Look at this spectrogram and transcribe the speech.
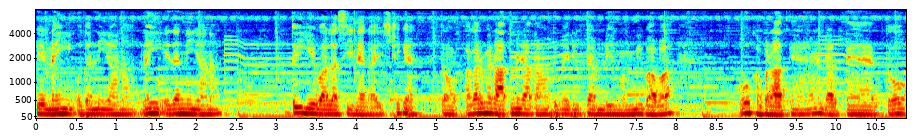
कि नहीं, उधर नहीं जाना, नहीं, इधर नहीं जाना। तो ये वाला सीन है गाइस ठीक है? तो अगर मैं रात में जाता हूँ तो मेरी फैमिली मम्मी, पापा वो घबराते हैं, डरते हैं तो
